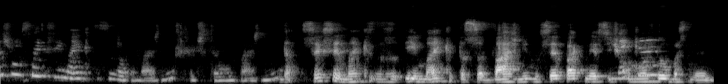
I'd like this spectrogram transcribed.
Всъщност секса и майката са много важни, изключително важни. Да, секса и майката, и майката са важни, но все пак не всичко Нека- може да обяснем.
